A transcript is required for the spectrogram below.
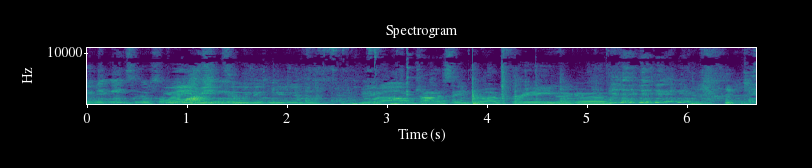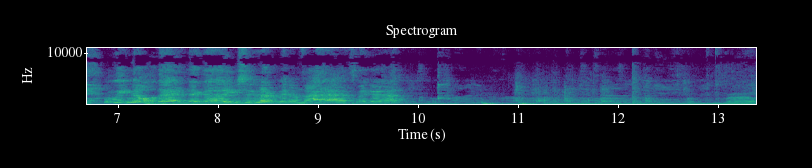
You didn't mean to, so you we're ain't watching mean you. to. nigga, We was just. But I'm trying to stay drug free, nigga. we know that, nigga. You should have been on that ass, nigga. Bro,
